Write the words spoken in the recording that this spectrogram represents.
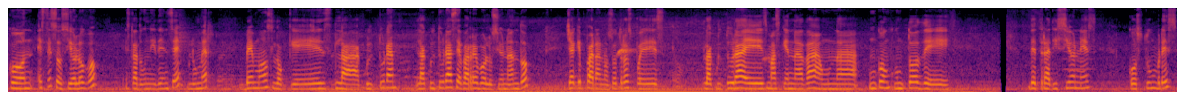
Con este sociólogo estadounidense, Bloomer, vemos lo que es la cultura. La cultura se va revolucionando, ya que para nosotros pues la cultura es más que nada una, un conjunto de, de tradiciones, costumbres,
